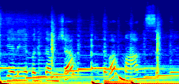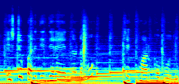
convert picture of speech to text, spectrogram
ವಿದ್ಯಾಲಯ ಫಲಿತಾಂಶ ಅಥವಾ ಮಾರ್ಕ್ಸ್ ಎಷ್ಟು ಪಡೆದಿದ್ದೀರಾ ಎಂದು ನಾವು ಚೆಕ್ ಮಾಡ್ಕೋಬಹುದು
